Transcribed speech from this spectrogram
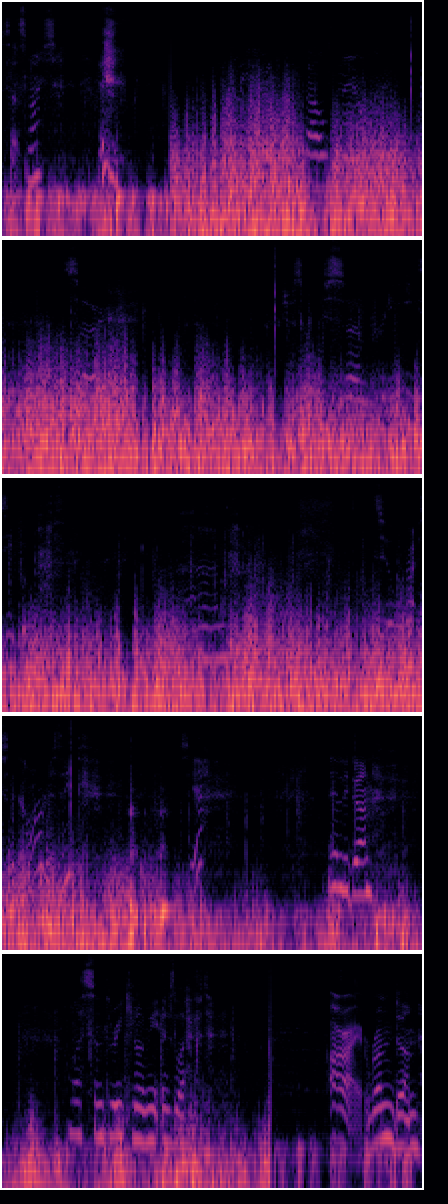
So that's nice. Now. So just got this um, pretty easy footpath. Um, until we're back to the car, I think. So yeah, nearly done. Less than three kilometers left. All right, run done.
